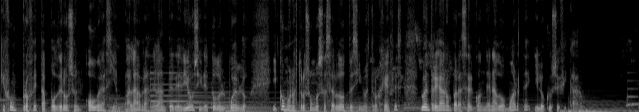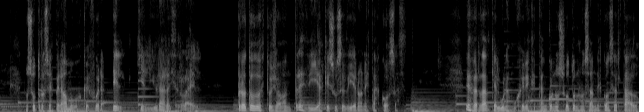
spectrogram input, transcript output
que fue un profeta poderoso en obras y en palabras delante de Dios y de todo el pueblo, y cómo nuestros sumos sacerdotes y nuestros jefes lo entregaron para ser condenado a muerte y lo crucificaron. Nosotros esperábamos que fuera Él quien librara a Israel, pero todo esto ya van tres días que sucedieron estas cosas. Es verdad que algunas mujeres que están con nosotros nos han desconcertado,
